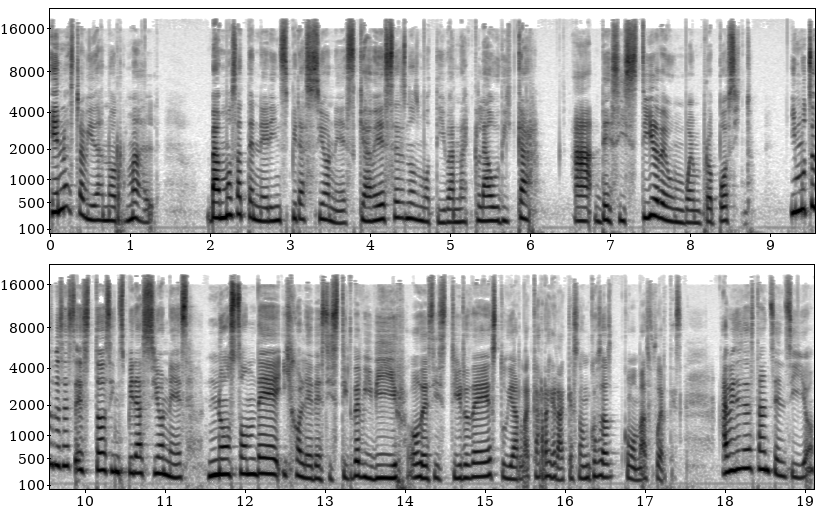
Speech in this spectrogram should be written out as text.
En nuestra vida normal vamos a tener inspiraciones que a veces nos motivan a claudicar, a desistir de un buen propósito. Y muchas veces estas inspiraciones no son de, híjole, desistir de vivir o desistir de estudiar la carrera, que son cosas como más fuertes. A veces es tan sencillo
